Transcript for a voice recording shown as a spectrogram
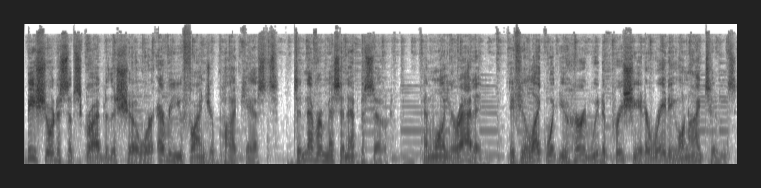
Be sure to subscribe to the show wherever you find your podcasts to never miss an episode. And while you're at it, if you like what you heard, we'd appreciate a rating on iTunes.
